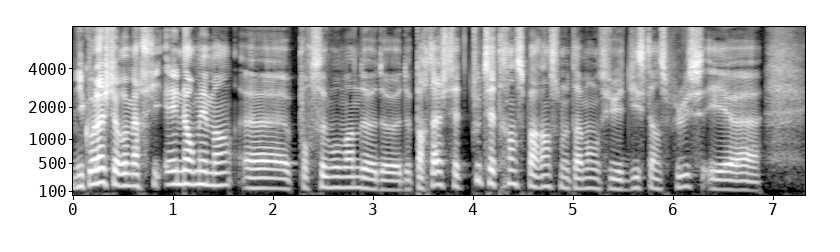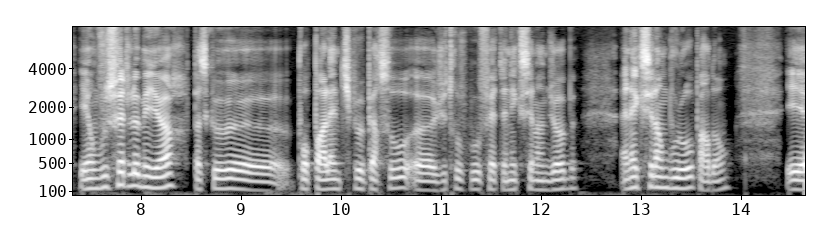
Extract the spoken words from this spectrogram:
Nicolas, je te remercie énormément euh, pour ce moment de, partage, toute cette transparence notamment au sujet de Distance Plus euh, et, on vous souhaite le meilleur parce que euh, pour parler un petit peu perso, je trouve que vous faites un excellent job, un excellent boulot, pardon, et,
